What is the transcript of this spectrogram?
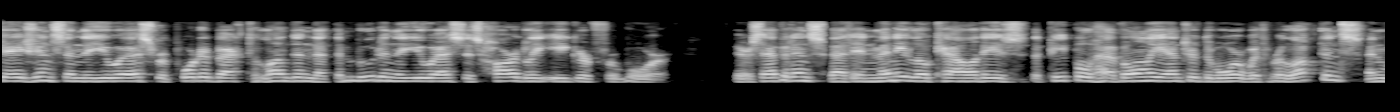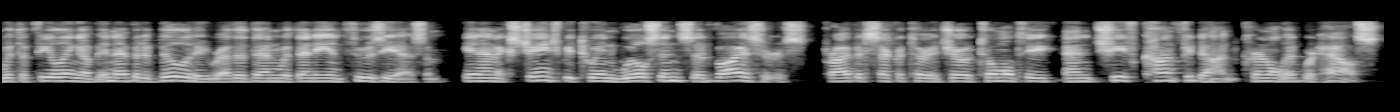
agents in the U.S. reported back to London that the mood in the U.S. is hardly eager for war. There's evidence that in many localities, the people have only entered the war with reluctance and with a feeling of inevitability rather than with any enthusiasm. In an exchange between Wilson's advisors, Private Secretary Joe Tumulty and Chief Confidant Colonel Edward House,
